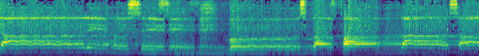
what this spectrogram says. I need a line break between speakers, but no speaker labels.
दीदार हुस्न मुस्तफ़ा का साथ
